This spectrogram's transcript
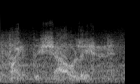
to fight the Shaolin.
